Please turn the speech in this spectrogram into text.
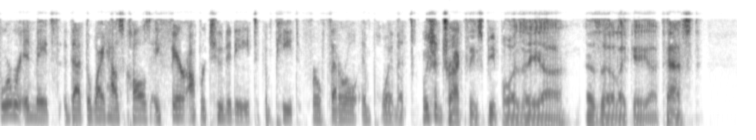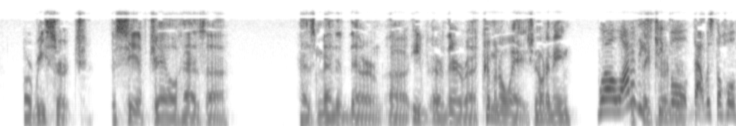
former inmates that the White House calls a fair opportunity to compete for federal employment. We should track these people as a uh, as a like a uh, test or research to see if jail has uh, has mended their uh, or their uh, criminal ways. You know what I mean? Well, a lot of these people, to- that was the whole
